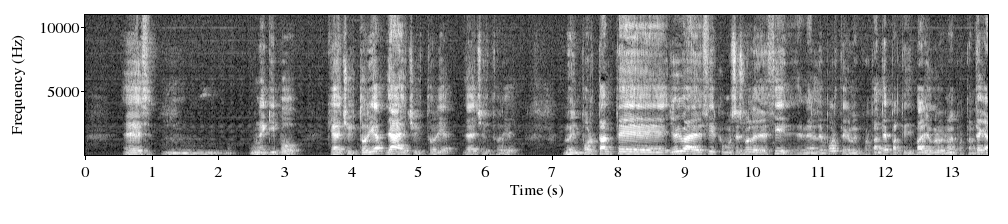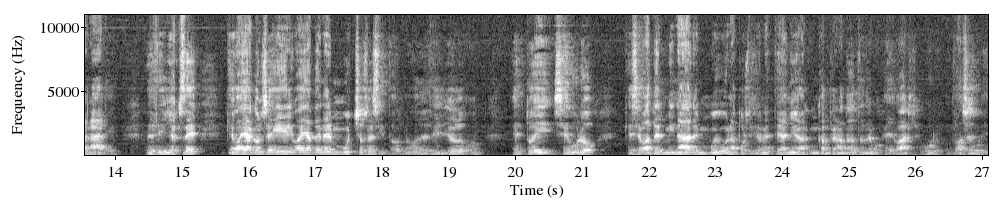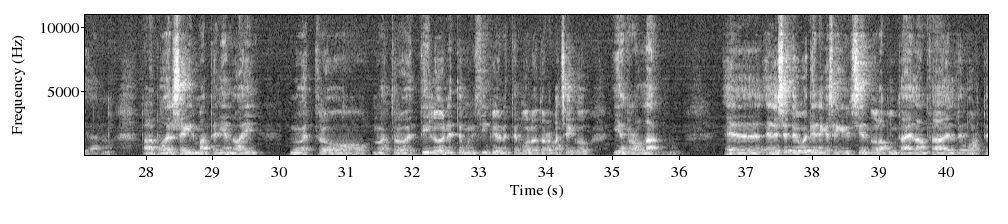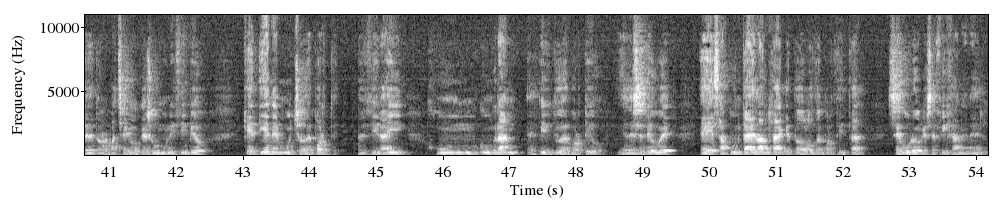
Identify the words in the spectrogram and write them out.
es mm, un equipo que ha hecho historia, ya ha hecho historia, ya ha hecho historia. Lo importante, yo iba a decir, como se suele decir en el deporte, que lo importante es participar, yo creo que no, lo importante es ganar. ¿eh? Es decir, yo sé que vaya a conseguir y vaya a tener muchos éxitos, ¿no? Es decir, yo estoy seguro que se va a terminar en muy buena posición este año y algún campeonato tendremos que llevar, seguro, con toda seguridad, ¿no? Para poder seguir manteniendo ahí nuestro, nuestro estilo en este municipio, en este pueblo de Torre Pacheco y en Roldán. El, el, STV tiene que seguir siendo la punta de lanza del deporte de Torre Pacheco, que es un municipio que tiene mucho deporte. Es decir, hay un, un gran espíritu deportivo y el STV es esa punta de lanza que todos los deportistas seguro que se fijan en él.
